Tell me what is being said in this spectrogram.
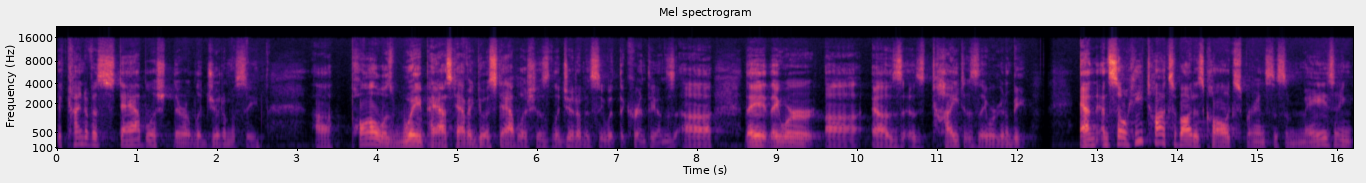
it kind of established their legitimacy. Uh, Paul was way past having to establish his legitimacy with the Corinthians. Uh, they, they were uh, as, as tight as they were going to be. And, and so he talks about his call experience, this amazing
